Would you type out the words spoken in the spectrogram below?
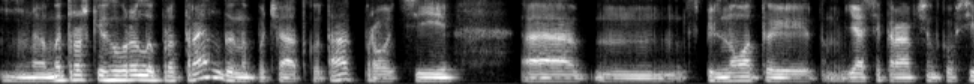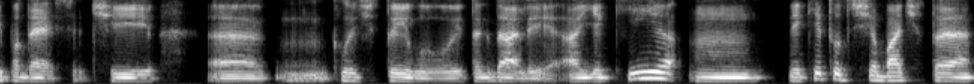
Ми трошки говорили про тренди на початку, так, про ці е, спільноти, там, Ясі Кравченко, всі по 10, чи е, Клич Тилу і так далі. А які, які тут ще бачите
